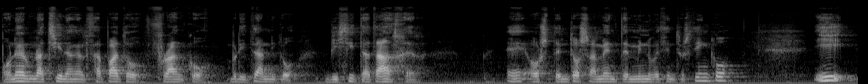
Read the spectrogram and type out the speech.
poner una china en el zapato franco-británico, visita Tánger eh, ostentosamente en 1905, y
